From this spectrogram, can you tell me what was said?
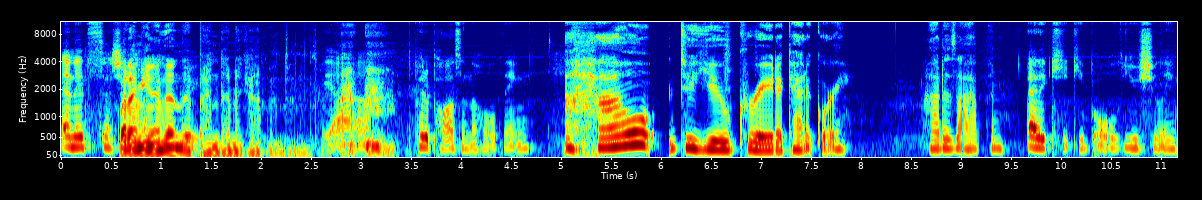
And it's such But I mean, and then the pandemic happened. And yeah. put a pause on the whole thing. Uh, how do you create a category? How does that happen? At a Kiki Ball, usually.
